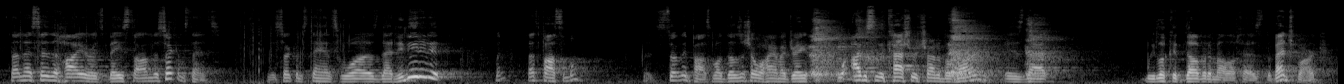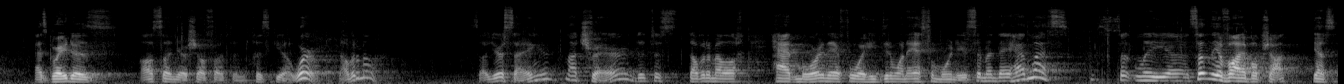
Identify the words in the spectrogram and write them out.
it's not necessarily higher, it's based on the circumstance. The circumstance was that he needed it. That's possible. It's certainly possible. It doesn't show a higher madrega. Well, obviously, the kasha we're trying to bavon is that we look at David and Melech as the benchmark, as great as Asa and Yehoshaphat and Chizkiah were. David Melech. So you're saying not fair. That just David Melech had more, and therefore he didn't want to ask for more nisim, and they had less. It's certainly, uh, certainly a viable shot. Yes,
